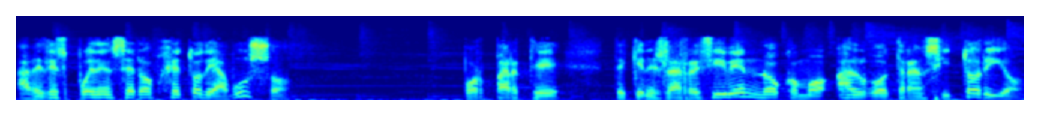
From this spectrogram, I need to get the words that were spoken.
a veces pueden ser objeto de abuso por parte de quienes las reciben, no como algo transitorio,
